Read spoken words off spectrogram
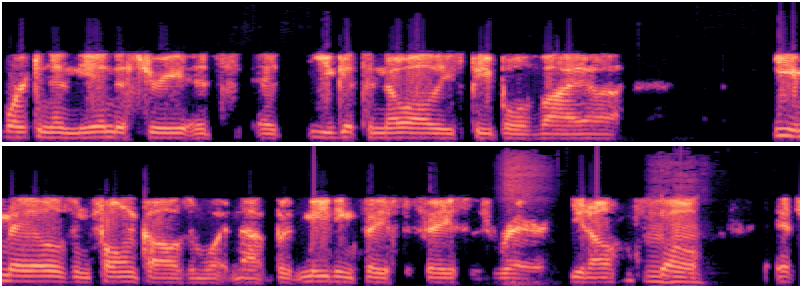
working in the industry, it's it you get to know all these people via emails and phone calls and whatnot, but meeting face to face is rare, you know. Mm-hmm. So it's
